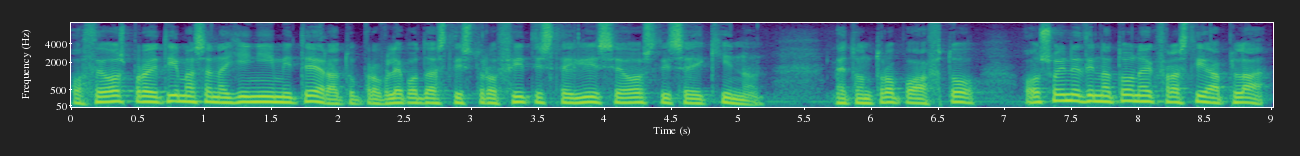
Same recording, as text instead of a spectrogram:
Ο Θεός προετοίμασε να γίνει η μητέρα Του, προβλέποντας τη στροφή της θελήσεώς της σε εκείνον. Με τον τρόπο αυτό, όσο είναι δυνατό να εκφραστεί απλά,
